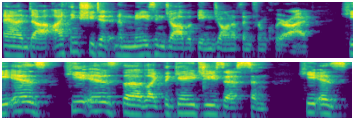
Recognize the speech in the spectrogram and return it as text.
and uh, I think she did an amazing job of being Jonathan from Queer Eye. He is he is the like the gay Jesus, and he is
